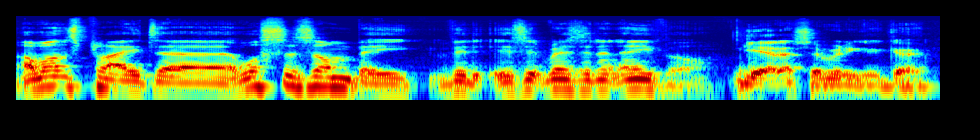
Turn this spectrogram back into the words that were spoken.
I once played uh, what's the zombie? Vid- is it Resident Evil? Yeah, that's a really good game.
